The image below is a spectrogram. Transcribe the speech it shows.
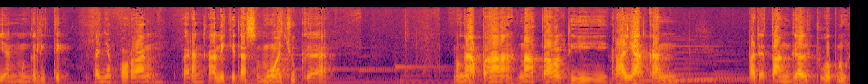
yang menggelitik banyak orang, barangkali kita semua juga. Mengapa Natal dirayakan pada tanggal 25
